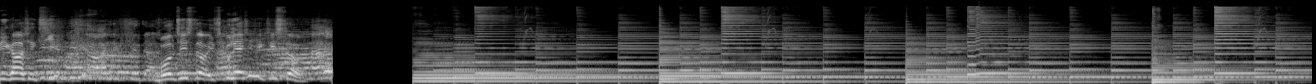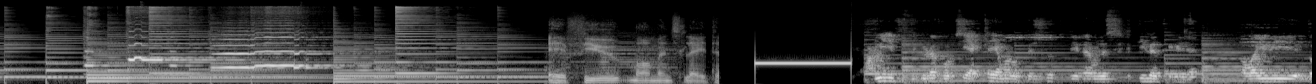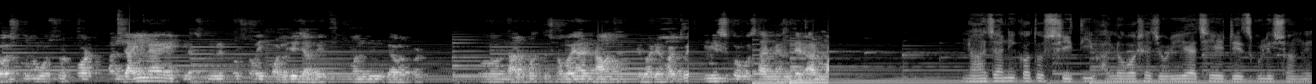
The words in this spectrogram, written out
বিড়ি খাওয়া শিখছি। বলছিস তো স্কুলে এসে শিখছিস তো? A few moments later. আমি এই ভিডিওটা করছি একটাই আমার উদ্দেশ্য যেটা আমাদের স্মৃতি হয়ে থেকে যায়। সবাই দশ পনেরো বছর পর আর জানি না এই ক্লাসগুলোর পর সবাই কলেজে যাবে দিন যাওয়ার পর। তো তারপর তো সবাই আর নাও থাকতে পারে হয়তো মিস করব স্যার ম্যামদের আর না জানি কত স্মৃতি ভালোবাসা জড়িয়ে আছে এই ড্রেসগুলির সঙ্গে।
